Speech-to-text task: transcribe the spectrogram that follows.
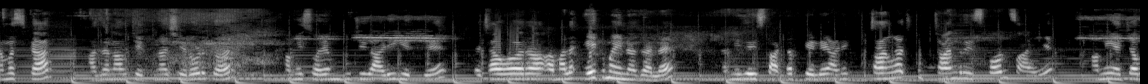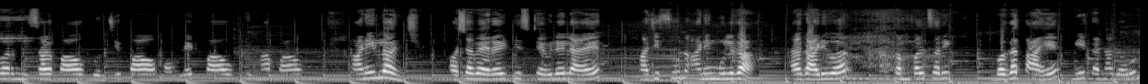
नमस्कार माझं नाव चेतना शिरोडकर. आम्ही स्वयंभूची गाडी घेतली त्याच्यावर आम्हाला एक महिना झालाय. आम्ही जे स्टार्टअप केले आणि चांगलाच खूप छान रिस्पॉन्स आहे. आम्ही याच्यावर मिसळ पाव भुर्जी पाव ऑमलेट पाव किमा पाव आणि लंच अशा व्हेरायटीज ठेवलेल्या आहेत. माझी सून आणि मुलगा या गाडीवर कंपल्सरी बघत आहे. मी त्यांना घरून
